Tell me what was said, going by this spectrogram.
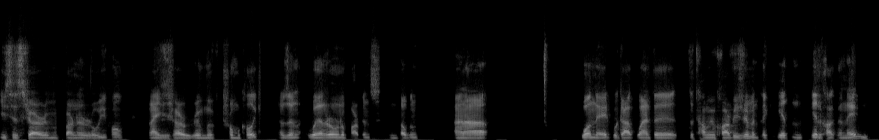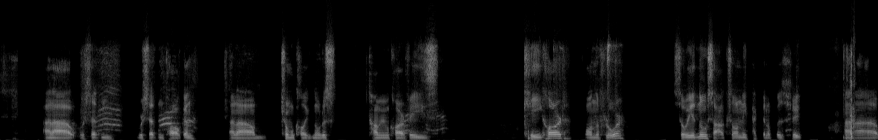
used to share a room with Bernard him, and I used to share a room with Trum McCullough. I was in with our own apartments in Dublin, and uh, one night we got went to the Tommy McCarthy's room at like eight and eight o'clock in the night, and, and uh, we're sitting we're sitting talking, and um, Trum McCullough noticed Tommy McCarthy's key card on the floor. So he had no socks on. He picked it up with his feet. Uh,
